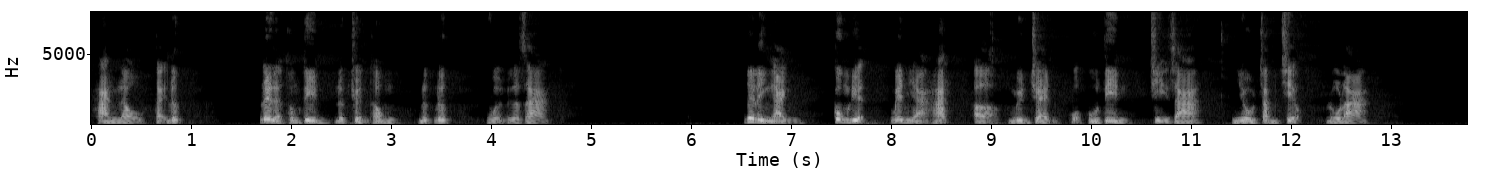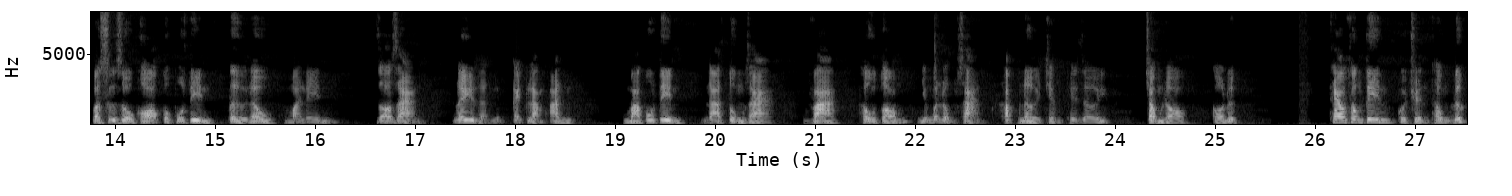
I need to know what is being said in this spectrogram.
hàng lầu tại Đức. Đây là thông tin được truyền thông nước Đức vừa đưa ra. Đây là hình ảnh cung điện bên nhà hát ở München của Putin trị giá nhiều trăm triệu đô la. Và sự giàu có của Putin từ đâu mà đến? Rõ ràng đây là những cách làm ăn mà Putin đã tung ra và thâu tóm những bất động sản khắp nơi trên thế giới, trong đó có Đức. Theo thông tin của truyền thông Đức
